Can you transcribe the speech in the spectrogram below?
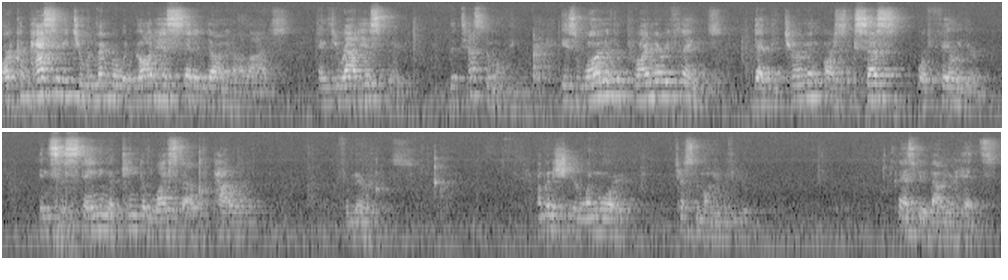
Our capacity to remember what God has said and done in our lives and throughout history, the testimony is one of the primary things that determine our success or failure in sustaining a kingdom lifestyle of power for miracles. I'm going to share one more testimony with you. I'm going to ask you to bow your heads.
